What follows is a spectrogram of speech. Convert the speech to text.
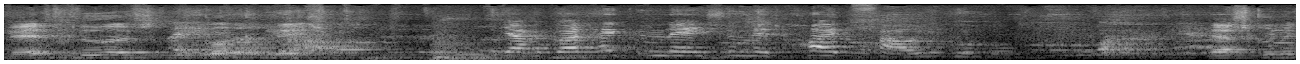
Hvad er det, ved et godt gymnasium? Jeg vil godt have et gymnasium med et højt fagligt niveau. Lad os gå ned.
